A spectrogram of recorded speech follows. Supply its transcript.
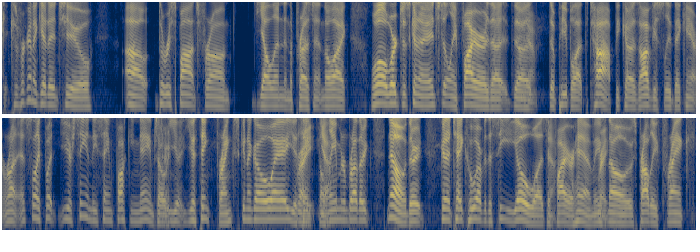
because we're gonna get into uh, the response from Yellen and the president, and they're like, well, we're just gonna instantly fire the the Yeah. the people at the top because obviously they can't run. It's like, but you're seeing these same fucking names. So Right. you you think Frank's gonna go away? You Right, think the yeah. Lehman brother? No, they're gonna take whoever the CEO was and fire him, even Right. though it was probably Frank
